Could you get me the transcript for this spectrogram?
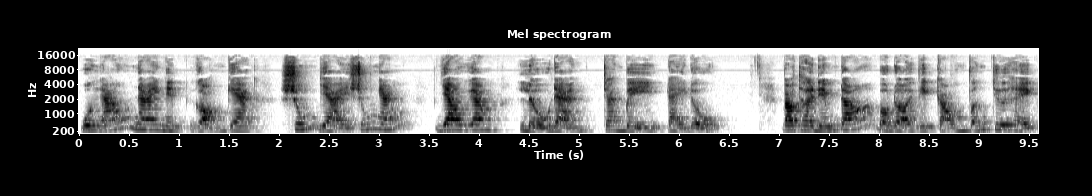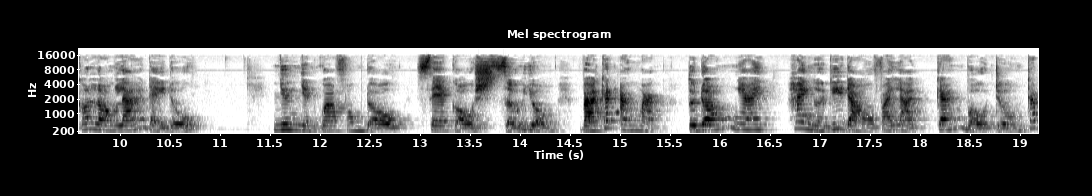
quần áo nai nịt gọn gàng, súng dài súng ngắn, dao găm, lựu đạn, trang bị đầy đủ. Vào thời điểm đó, bộ đội Việt Cộng vẫn chưa hề có lon lá đầy đủ nhưng nhìn qua phong độ, xe cộ sử dụng và cách ăn mặc, tôi đoán ngay hai người đi đầu phải là cán bộ trưởng cấp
